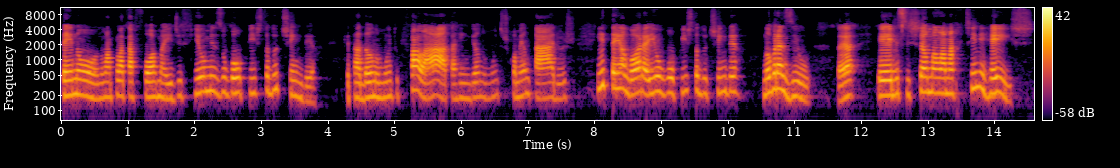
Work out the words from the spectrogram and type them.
Tem no, numa plataforma aí de filmes o golpista do Tinder, que está dando muito o que falar, está rendendo muitos comentários. E tem agora aí o golpista do Tinder no Brasil. Né? Ele se chama Lamartine Reis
